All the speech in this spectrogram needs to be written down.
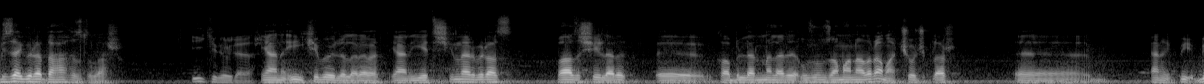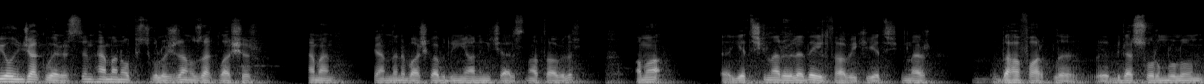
bize göre daha hızlılar. İyi ki de öyleler. Yani iyi ki böyleler evet. Yani yetişkinler biraz bazı şeyleri e, kabullenmeleri uzun zaman alır ama çocuklar e, yani bir, bir oyuncak verirsin hemen o psikolojiden uzaklaşır. Hemen kendini başka bir dünyanın içerisine atabilir. Ama e, yetişkinler öyle değil tabii ki. Yetişkinler daha farklı. E, bir de sorumluluğun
